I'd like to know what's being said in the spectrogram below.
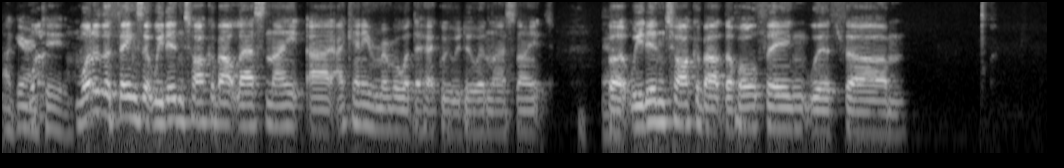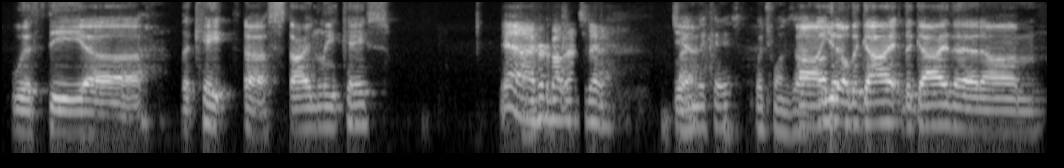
I guarantee you. One of the things that we didn't talk about last night, uh, I can't even remember what the heck we were doing last night, Yeah. but we didn't talk about the whole thing with um, with the uh, the Kate uh, Steinle case. Yeah, I heard about that today. Yeah. Yeah. case. Which one's that? Uh, Oh, you the- know the guy, the guy that um,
